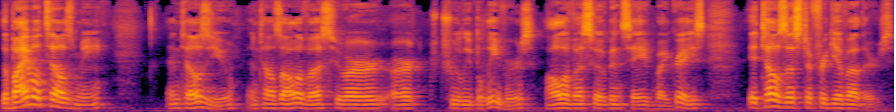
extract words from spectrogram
The Bible tells me and tells you and tells all of us who are, are truly believers, all of us who have been saved by grace, it tells us to forgive others.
